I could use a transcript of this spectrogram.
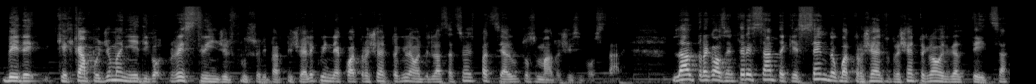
vede che il campo geomagnetico restringe il flusso di particelle, quindi a 400 km dalla stazione spaziale tutto sommato ci si può stare. L'altra cosa interessante è che essendo 400-300 km di altezza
